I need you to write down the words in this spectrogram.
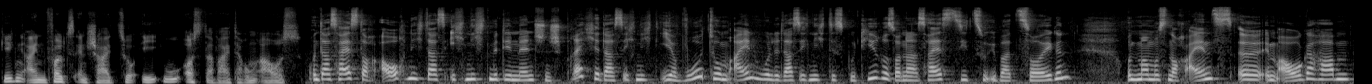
gegen einen Volksentscheid zur EU-Osterweiterung aus. Und das heißt doch auch nicht, dass ich nicht mit den Menschen spreche, dass ich nicht ihr Votum einhole, dass ich nicht diskutiere, sondern das heißt, sie zu überzeugen. Und man muss noch eins äh, im Auge haben.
